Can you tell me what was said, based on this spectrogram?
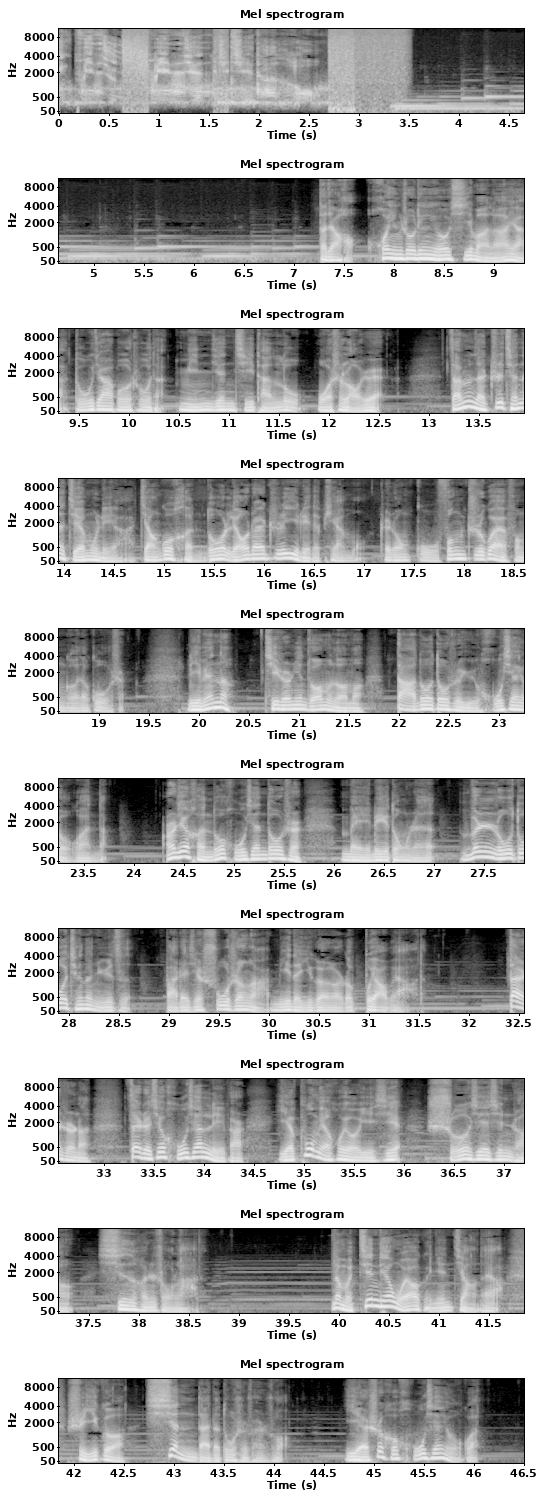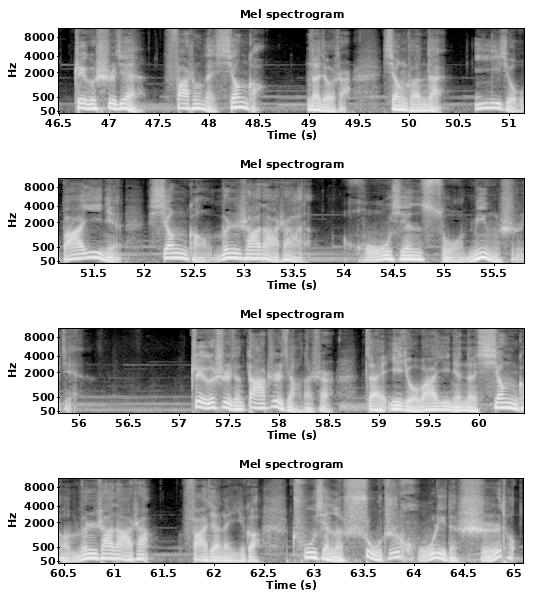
民间民间奇谈录。大家好，欢迎收听由喜马拉雅独家播出的《民间奇谈录》，我是老岳。咱们在之前的节目里啊，讲过很多《聊斋志异》里的篇目，这种古风志怪风格的故事，里面呢，其实您琢磨琢磨，大多都是与狐仙有关的，而且很多狐仙都是美丽动人、温柔多情的女子，把这些书生啊迷得一个个都不要不要的。但是呢，在这些狐仙里边，也不免会有一些蛇蝎心肠、心狠手辣的。那么今天我要给您讲的呀，是一个现代的都市传说，也是和狐仙有关。这个事件发生在香港，那就是相传在1981年香港温莎大厦的狐仙索命事件。这个事情大致讲的是，在1981年的香港温莎大厦。发现了一个出现了数只狐狸的石头，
